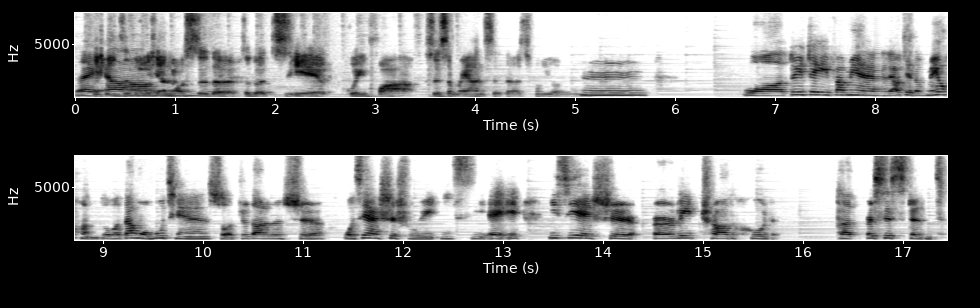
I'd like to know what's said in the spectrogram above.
对，想知道一下老师的这个职业规划是什么样子的？从幼儿园嗯。我对这一方面了解的没有很多，但我目前所知道的是，我现在是属于 ECA，ECA 是 Early Childhood 呃 Assistant，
